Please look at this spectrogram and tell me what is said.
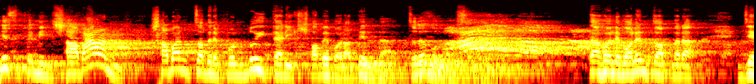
নিসফে মিন শাবান। শাবান চাঁদের পনেরোই তারিখ সবে বরাতের রাত। চলে তাহলে বলেন তো আপনারা, যে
